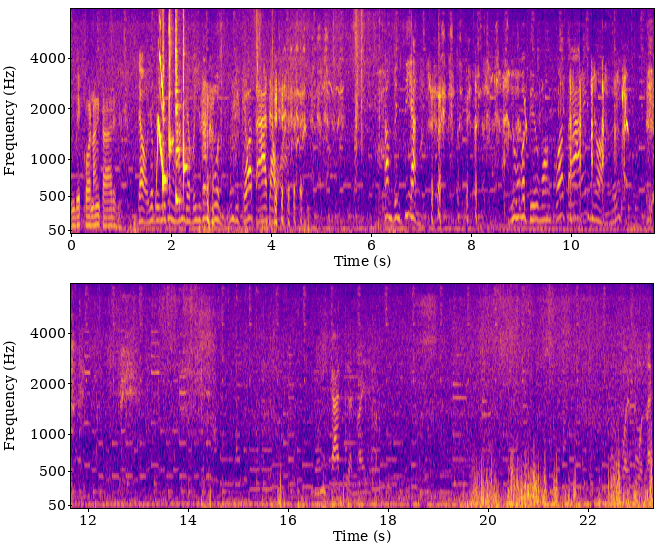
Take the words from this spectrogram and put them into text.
อนเบ็ดก่อนนังตาเลยเจ้าอย่าไปอยู่ข้งหลังอย่าไปอยู่ข้างบนมันดีกว่าตาเจ้าทำเป็นเสี้ยนอยู่มาถือมองกว่าตาไอ้หน่องเลยมีการเกินไว้เลยวะปล่อยปวดเนี่ย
